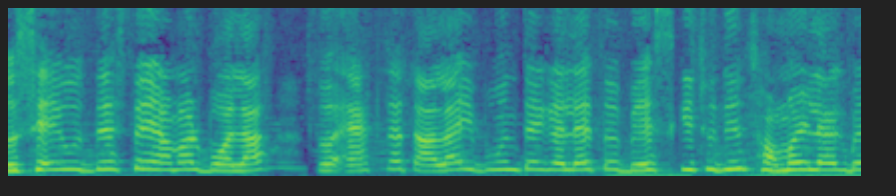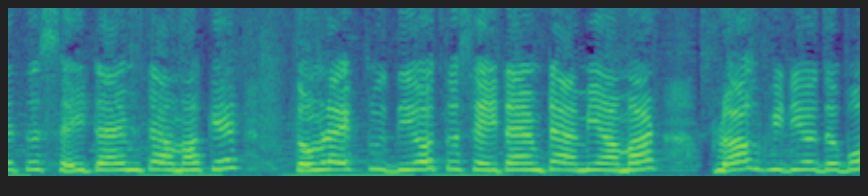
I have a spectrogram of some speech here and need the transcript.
তো সেই উদ্দেশ্যে আমার বলা তো একটা তালাই বুনতে গেলে তো বেশ কিছুদিন সময় লাগবে, তো সেই টাইমটা আমাকে তোমরা একটু দিও। তো সেই টাইমটা আমি আমার ভ্লগ ভিডিও দেবো।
